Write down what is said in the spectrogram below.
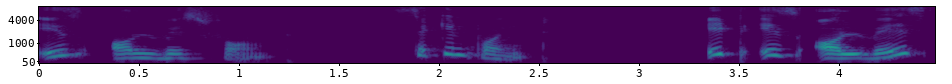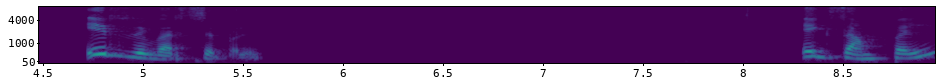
is always formed second point it is always irreversible example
